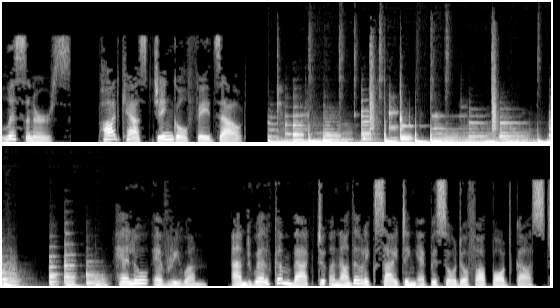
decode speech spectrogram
Listeners. Podcast jingle fades out. Hello everyone. And welcome back to another exciting episode of our podcast,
